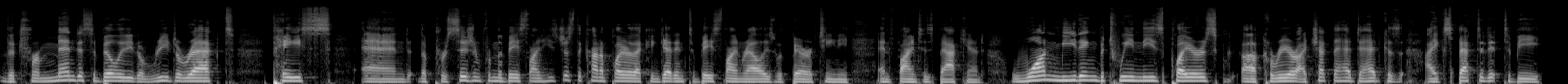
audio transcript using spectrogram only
the tremendous ability to redirect, pace, and the precision from the baseline. He's just the kind of player that can get into baseline rallies with Berrettini and find his backhand. One meeting between these players' uh, career, I checked the head to head because I expected it to be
